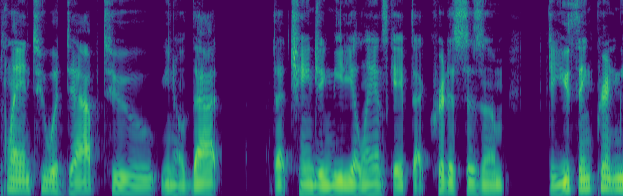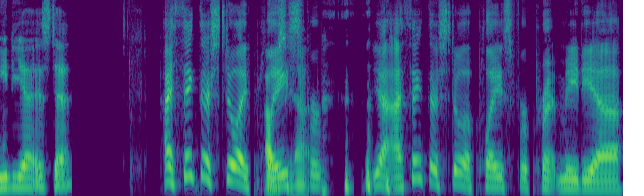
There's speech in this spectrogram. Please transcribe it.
plan to adapt to, you know, that that changing media landscape, that criticism? Do you think print media is dead? I think there's still a place for yeah, I think there's still a place for print media.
